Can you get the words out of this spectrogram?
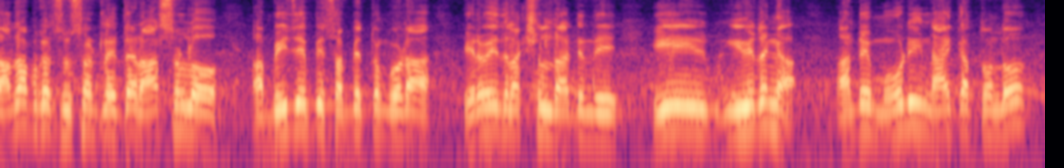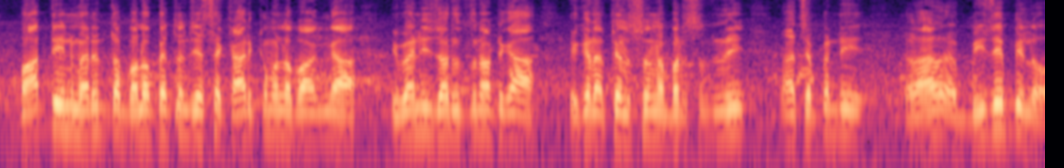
దాదాపుగా చూసినట్లయితే రాష్ట్రంలో ఆ బీజేపీ సభ్యత్వం కూడా ఇరవై ఐదు లక్షలు దాటింది. ఈ ఈ విధంగా అంటే మోడీ నాయకత్వంలో పార్టీని మరింత బలోపేతం చేసే కార్యక్రమంలో భాగంగా ఇవన్నీ జరుగుతున్నట్టుగా ఇక్కడ తెలుస్తున్న పరిస్థితి చెప్పండి బీజేపీలో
